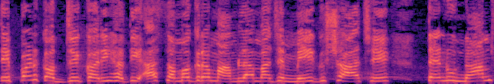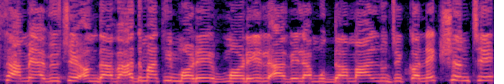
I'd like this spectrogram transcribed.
તે પણ કબજે કરી હતી. આ સમગ્ર મામલામાં જે મેઘ શાહ છે, તેનું નામ સામે આવ્યું છે. અમદાવાદમાંથી મળે મળેલ આવેલા મુદ્દામાલનું જે કનેક્શન છે,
